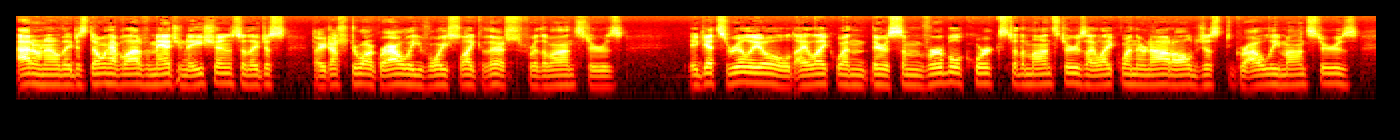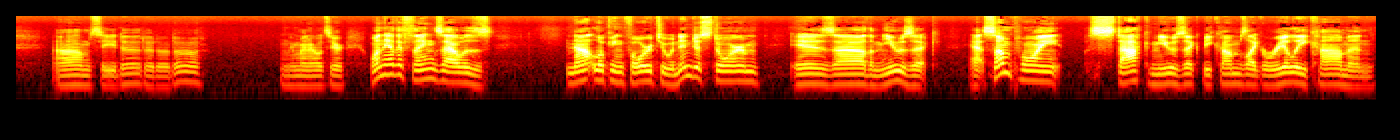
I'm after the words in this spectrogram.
I don't know, they just don't have a lot of imagination, so they just they just do a growly voice like this for the monsters. It gets really old. I like when there's some verbal quirks to the monsters. I like when they're not all just growly monsters. Um, see, da da da da. Look at my notes here. One of the other things I was not looking forward to a Ninja Storm is uh, the music. At some point, stock music becomes like really common.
